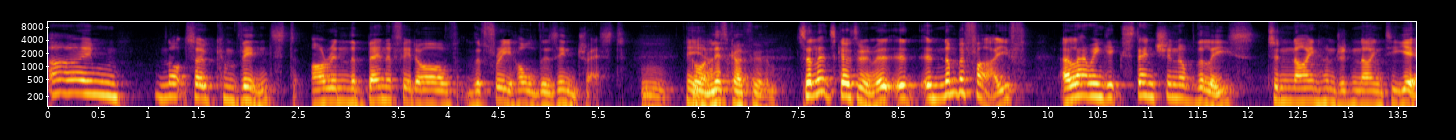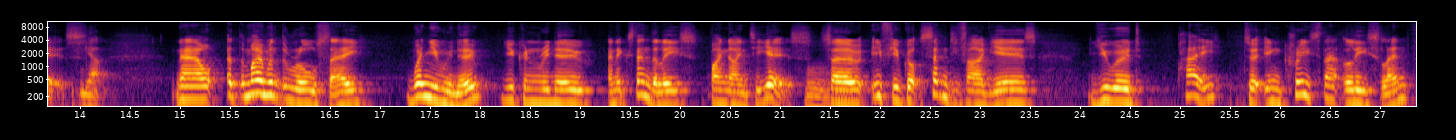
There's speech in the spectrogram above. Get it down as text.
I'm not so convinced are in the benefit of the freeholder's interest. Go on, let's go through them. So let's go through them. Uh, uh, uh, number five, allowing extension of the lease to 990 years. Yeah. Now, at the moment, the rules say when you renew, you can renew and extend the lease by 90 years. So if you've got 75 years, you would pay to increase that lease length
